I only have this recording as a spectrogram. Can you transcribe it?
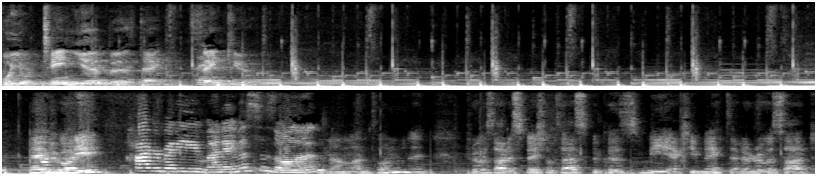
for your 10 year birthday. Thank you. Hey everybody, Hi everybody, my name is Suzanne. and I'm Anton. And Riverside is special to us because we actually met at a Riverside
